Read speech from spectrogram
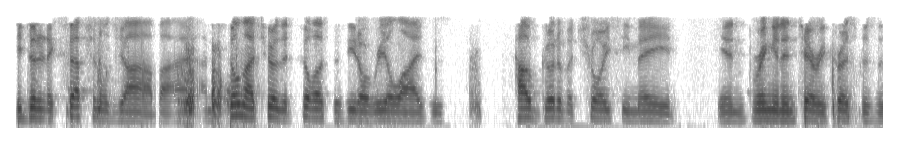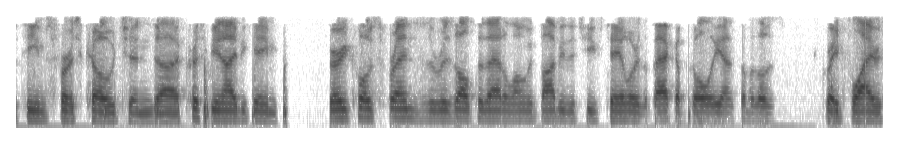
he did an exceptional job. I, I'm still not sure that Phil Esposito realizes how good of a choice he made in bringing in Terry Crisp as the team's first coach. And uh, Crispy and I became very close friends as a result of that, along with Bobby the Chief Taylor, the backup goalie on some of those great Flyers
